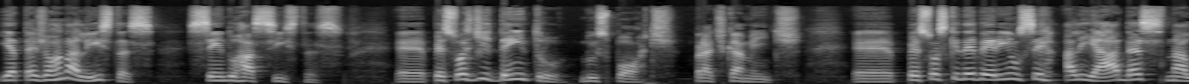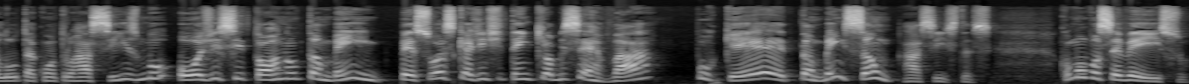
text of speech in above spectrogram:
e até jornalistas sendo racistas é, pessoas de dentro do esporte, praticamente. É, pessoas que deveriam ser aliadas na luta contra o racismo, hoje se tornam também pessoas que a gente tem que observar porque também são racistas. Como você vê isso?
